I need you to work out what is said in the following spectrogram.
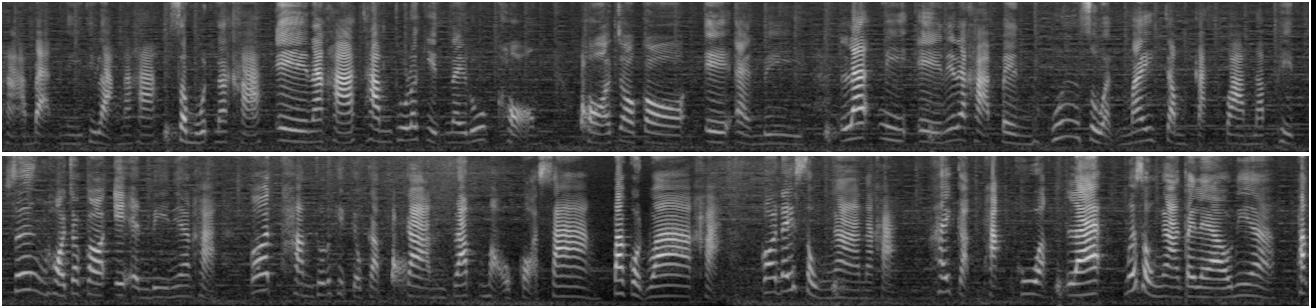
หาแบบนี้ทีหลังนะคะ สมมตินะคะ A นะคะทำธุรกิจในรูปของ หอจก A&B และมี A นี่แหละค่ะ เป็นหุ้นส่วนไม่จำกัดความรับผิด ซึ่งหอจกอ A&B เนี่ยค่ะ ก็ทำธุรกิจเกี่ยวกับการรับเหมาก่อสร้าง ปรากฏว่าค่ะ ก็ได้ส่งงานนะคะ ให้กับพักพวก และเมื่อส่งงานไปแล้วเนี่ยพัก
